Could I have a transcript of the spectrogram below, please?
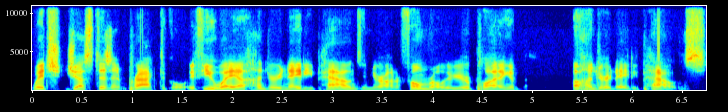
which just isn't practical. If you weigh 180 pounds and you're on a foam roller, you're applying a- 180 pounds.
